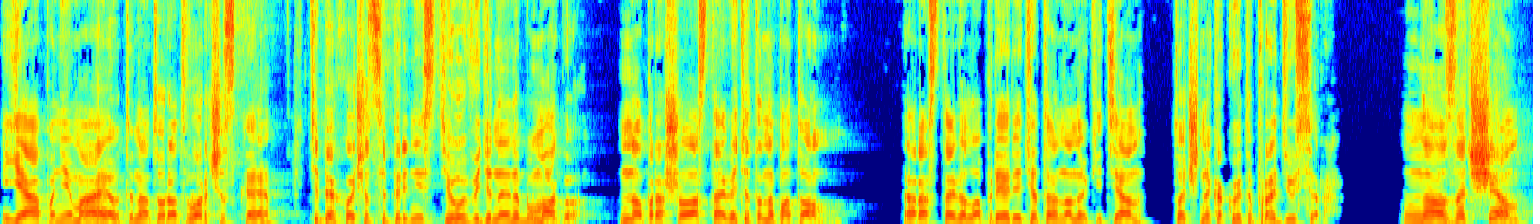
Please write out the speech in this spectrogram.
Я понимаю, ты натура творческая, тебе хочется перенести увиденное на бумагу, но прошу оставить это на потом. Расставила приоритеты Ананокитян, точно какой-то продюсер. Но зачем?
